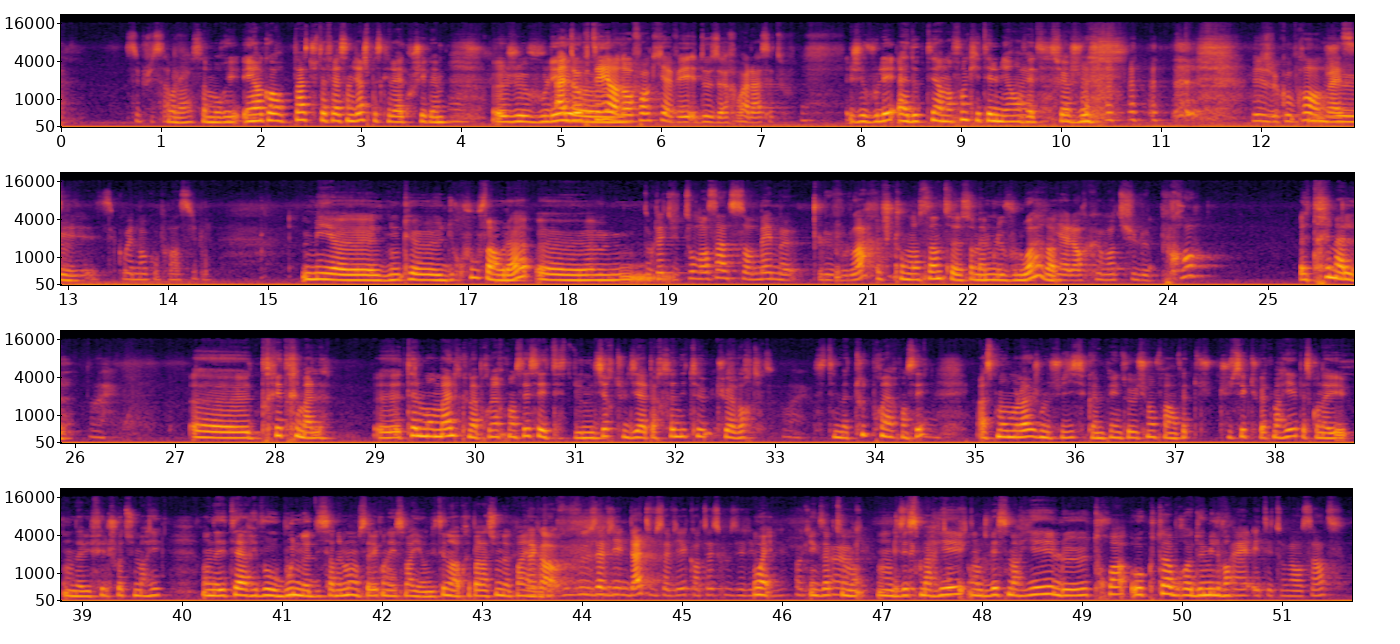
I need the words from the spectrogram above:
C'est plus simple. Voilà, ça m'aurait. Et encore pas tout à fait la Sainte Vierge parce qu'elle a accouché quand même. Euh, je voulais. Adopter euh, un enfant qui avait 2 heures, voilà, c'est tout. Je voulais adopter un enfant qui était le mien en Ouais. fait. Tu vois, je- Mais je comprends, ouais, Je- c'est- c'est complètement compréhensible. Mais euh, donc, euh, du coup, enfin voilà. euh, Donc là, tu tombes enceinte sans même le vouloir. Je tombe enceinte sans même le vouloir. Et alors, comment tu le prends? Très mal. Ouais. Euh, très très mal. Euh, tellement mal que ma première pensée, ça a été de me dire tu le dis à personne et tu, tu avortes. Ouais. C'était ma toute première pensée. À ce moment-là, je me suis dit c'est quand même pas une solution. Enfin, en fait, tu, tu sais que tu vas te marier parce qu'on avait, on avait fait le choix de se marier. On était arrivé au bout de notre discernement, on savait qu'on allait se marier. On était dans la préparation de notre mariage. D'accord, vous, aviez une date, vous saviez quand est-ce que vous alliez Ouais, marier Ok, Exactement. ok. On Et devait se marier, on devait se marier le 3 octobre 2020, tard Ouais, et t'es tombée enceinte?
